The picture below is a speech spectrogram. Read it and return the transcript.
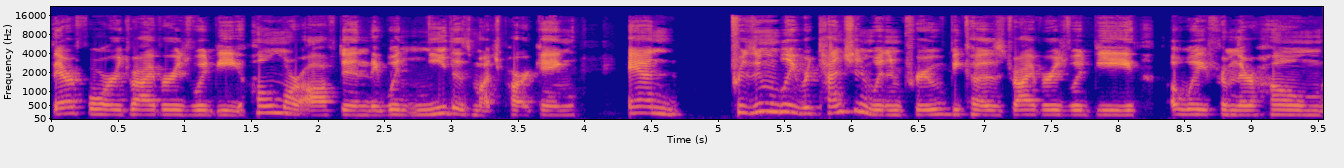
Therefore, drivers would be home more often, they wouldn't need as much parking, and presumably retention would improve because drivers would be away from their home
